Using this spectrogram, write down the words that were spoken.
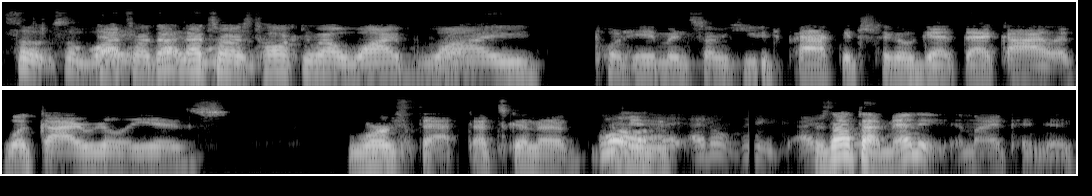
So, so why? That's, why, that's what I was talking about. Why? Why put him in some huge package to go get that guy. Like, what guy really is worth that? That's gonna. Well, I, mean, I, I don't think there's I, not that many, in my opinion.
